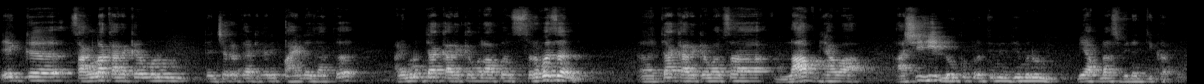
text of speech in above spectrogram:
एक चांगला कार्यक्रम म्हणून त्यांच्याकडे त्या ठिकाणी पाहिलं जातं. आणि म्हणून त्या कार्यक्रमाला आपण सर्वजण त्या कार्यक्रमाचा लाभ घ्यावा. अशी ही लोकप्रतिनिधी म्हणून मी आपणास विनंती करतो.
